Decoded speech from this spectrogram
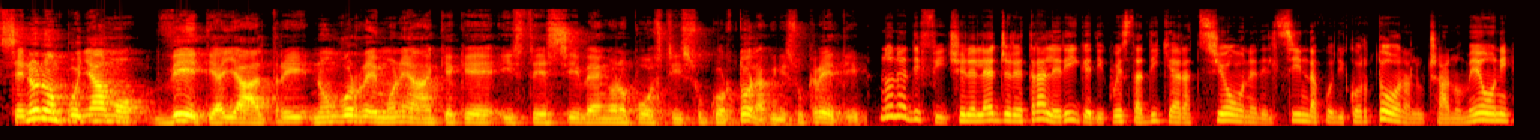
Se noi non poniamo veti agli altri, non vorremmo neanche che i stessi vengano posti su Cortona, quindi su Creti. Non è difficile leggere tra le righe di questa dichiarazione del sindaco di Cortona, Luciano Meoni,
